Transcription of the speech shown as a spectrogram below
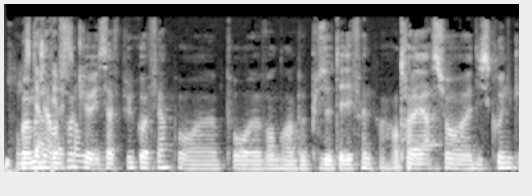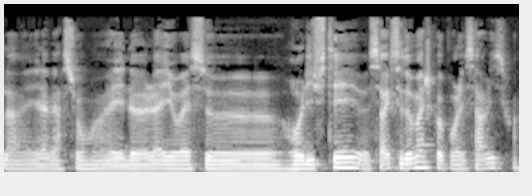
Donc, Ouais, moi j'ai l'impression qu'ils de- savent plus quoi faire pour pour vendre un peu plus de téléphones quoi. Entre la version discount là et la version et l'iOS euh, relifté, c'est vrai que c'est dommage quoi pour les services quoi.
